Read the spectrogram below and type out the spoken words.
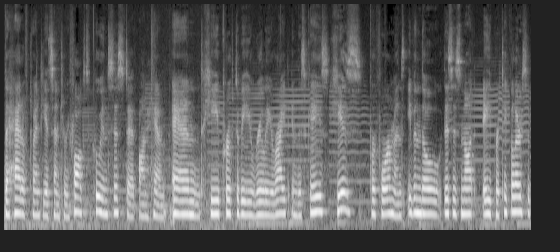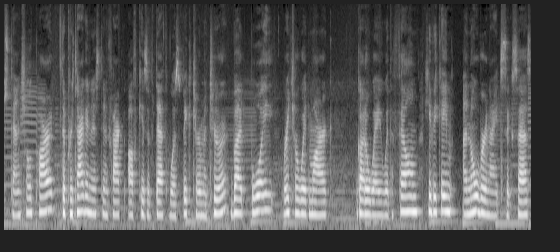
the head of 20th Century Fox, who insisted on him, and he proved to be really right in this case. His performance, even though this is not a particular substantial part. The protagonist, in fact, of Kiss of Death was Victor Mature, but boy, Richard Widmark got away with the film. He became an overnight success,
